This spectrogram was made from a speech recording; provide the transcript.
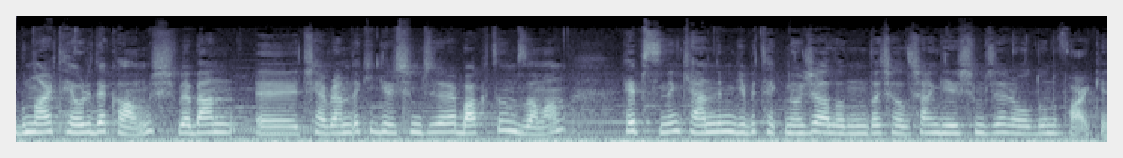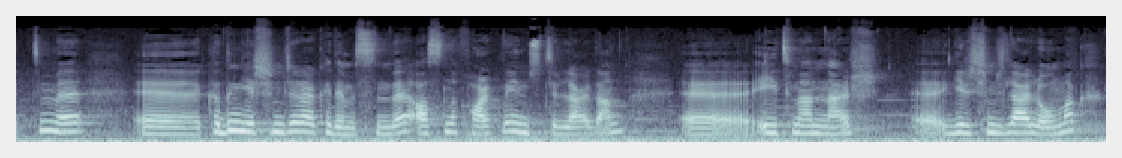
bunlar teoride kalmış ve ben e, çevremdeki girişimcilere baktığım zaman hepsinin kendim gibi teknoloji alanında çalışan girişimciler olduğunu fark ettim ve e, Kadın Girişimciler Akademisi'nde aslında farklı endüstrilerden e, eğitmenler, e, girişimcilerle olmak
